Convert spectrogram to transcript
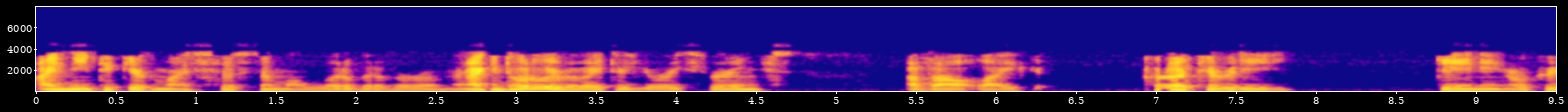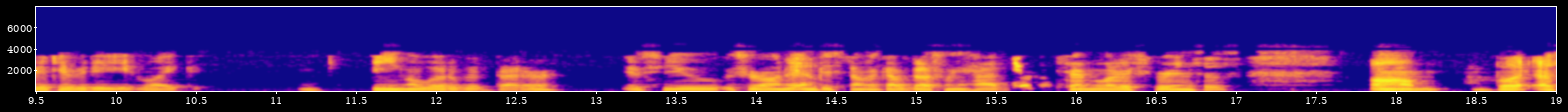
I need to give my system a little bit of a room. And I can totally relate to your experience about like productivity gaining or creativity like being a little bit better if you if you're on an Yeah. empty stomach. I've definitely had similar experiences. Um but as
